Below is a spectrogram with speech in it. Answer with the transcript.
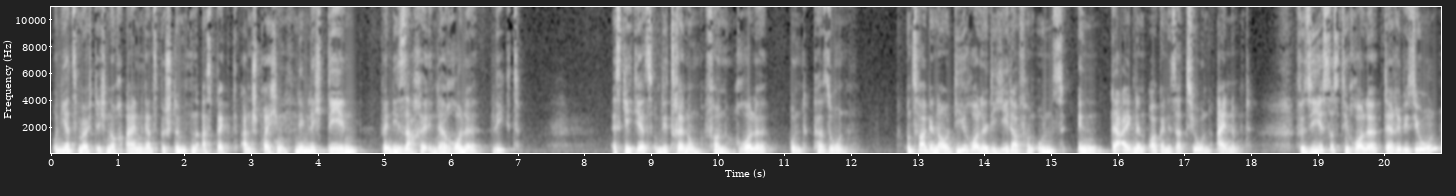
Und jetzt möchte ich noch einen ganz bestimmten Aspekt ansprechen, nämlich den, wenn die Sache in der Rolle liegt. Es geht jetzt um die Trennung von Rolle und Person. Und zwar genau die Rolle, die jeder von uns in der eigenen Organisation einnimmt. Für sie ist es die Rolle der Revision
